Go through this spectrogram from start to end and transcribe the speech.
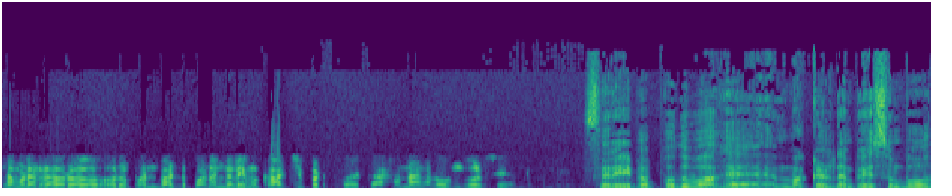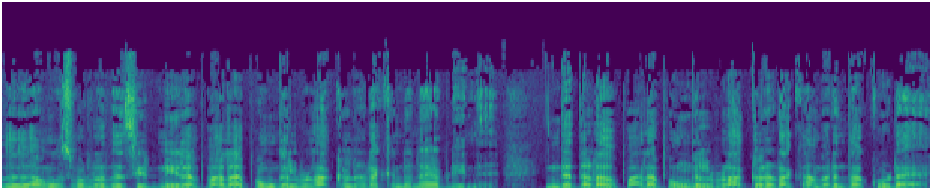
தமிழர் ஒரு ஒரு பண்பாட்டு படங்களையும் காட்சிப்படுத்துவதற்காக நாங்கள் ஒழுங்குகள் செய்திருக்கிறோம் சரி இப்ப பொதுவாக மக்களிடம் பேசும்போது அவங்க சொல்றது சிட்னில பல பொங்கல் விழாக்கள் நடக்கின்றன அப்படின்னு. இந்த தடவை பல பொங்கல் விழாக்கள் நடக்காம இருந்தா கூட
